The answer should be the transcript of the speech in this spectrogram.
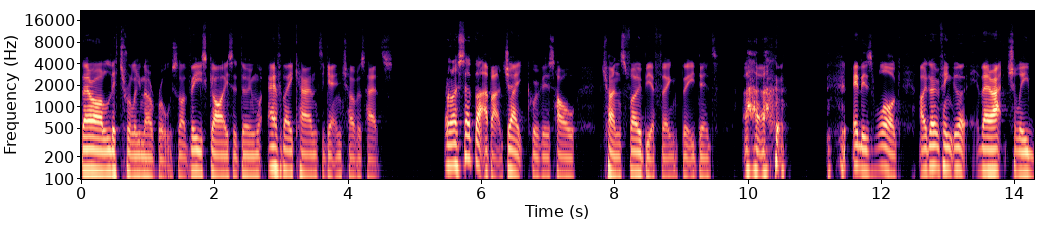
there are literally no rules. Like, these guys are doing whatever they can to get in each other's heads. And I said that about Jake with his whole transphobia thing that he did uh, in his vlog. I don't think that they're actually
